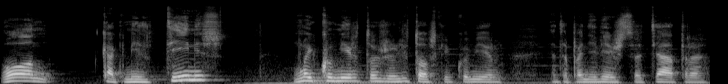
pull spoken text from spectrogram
он, как Мильтинис, мой кумир, тоже литовский кумир, это по невежеству театра,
